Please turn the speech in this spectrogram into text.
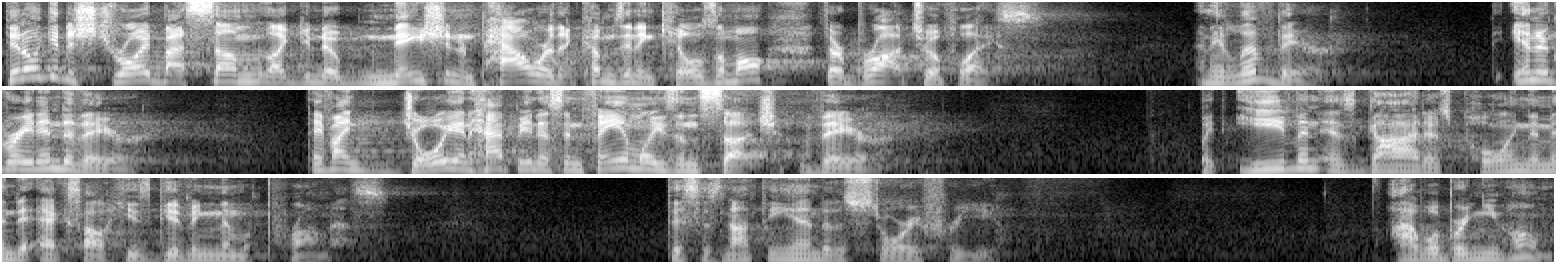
They don't get destroyed by some like you know nation and power that comes in and kills them all. They're brought to a place. And they live there They integrate into there. They find joy and happiness in families and such there. But even as God is pulling them into exile, He's giving them a promise. This is not the end of the story for you. I will bring you home.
